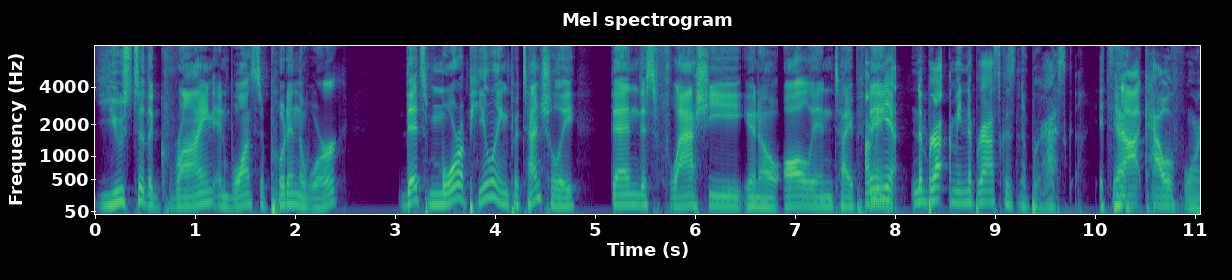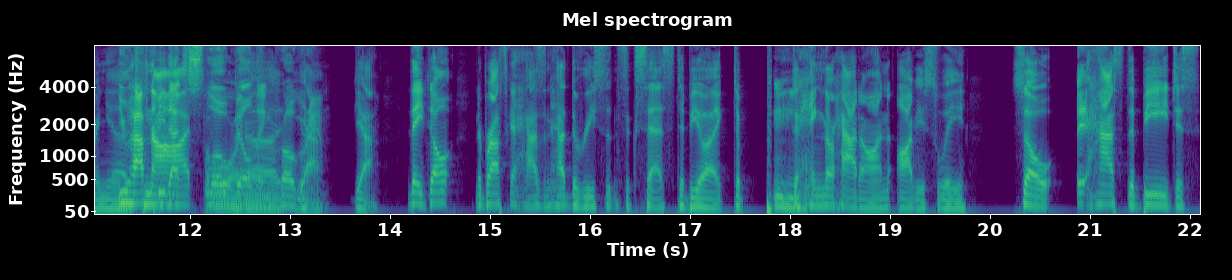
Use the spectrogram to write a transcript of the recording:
used to the grind and wants to put in the work, that's more appealing potentially than this flashy, you know, all in type thing. I mean, yeah, Nebraska. I mean, Nebraska's Nebraska. It's Yeah. not California. You have to be that slow building program. Yeah, yeah. They don't. Nebraska hasn't had the recent success to be like to Mhm. to hang their hat on. Obviously, so it has to be just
